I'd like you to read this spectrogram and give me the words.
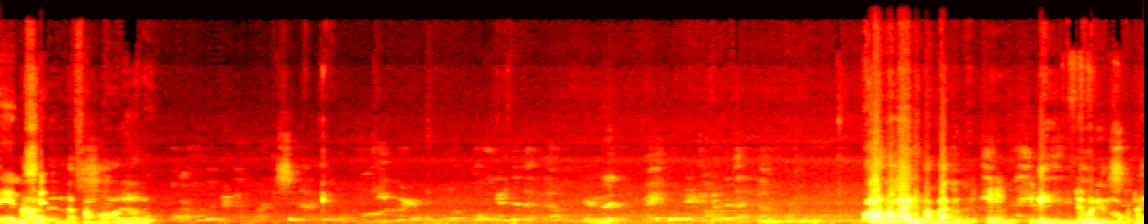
ടെൻഷൻ സംഭവം അറിയണത് നല്ലായിരുന്നു നല്ല ഉം. ഇനി ഇതിന്റെ പണി ഒന്ന് നോക്കട്ടെ.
